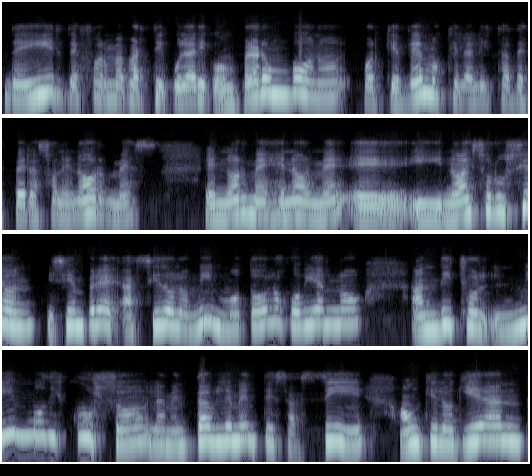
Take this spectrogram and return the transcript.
de ir de forma particular y comprar un bono, porque vemos que las listas de espera son enormes, enormes, enormes, eh, y no hay solución, y siempre ha sido lo mismo, todos los gobiernos han dicho el mismo discurso, lamentablemente es así, aunque lo quieran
